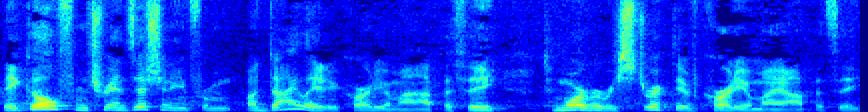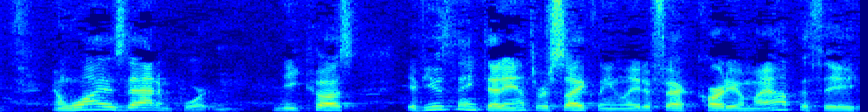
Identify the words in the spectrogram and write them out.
they go from transitioning from a dilated cardiomyopathy to more of a restrictive cardiomyopathy. And why is that important? Because if you think that anthracycline might affect cardiomyopathy,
